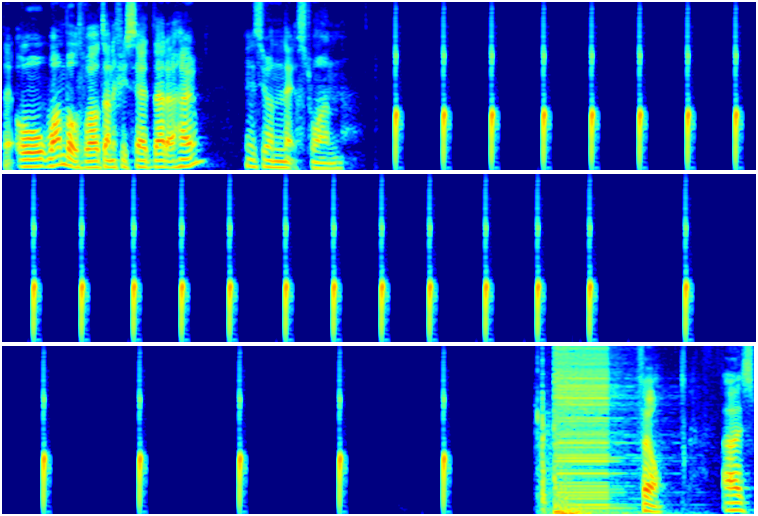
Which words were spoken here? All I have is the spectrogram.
They're all Wombles. Well done if you said that at home. Here's your next one. Phill. Uh, it's,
